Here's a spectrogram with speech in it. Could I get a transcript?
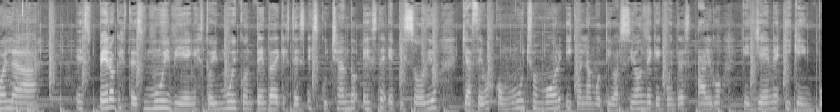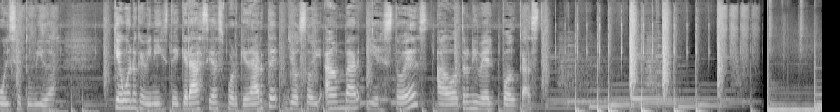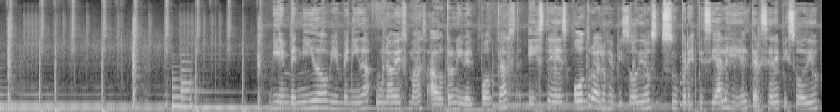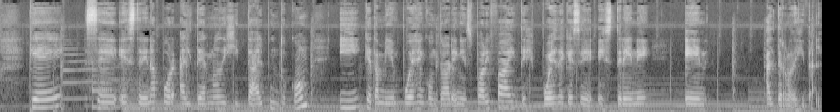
Hola, espero que estés muy bien, estoy muy contenta de que estés escuchando este episodio que hacemos con mucho amor y con la motivación de que encuentres algo que llene y que impulse tu vida. Qué bueno que viniste, gracias por quedarte. Yo soy Ámbar y esto es A Otro Nivel Podcast. Bienvenido, bienvenida una vez más a otro nivel podcast. Este es otro de los episodios súper especiales, es el tercer episodio que se estrena por alternodigital.com y que también puedes encontrar en Spotify después de que se estrene en Alterno Digital.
